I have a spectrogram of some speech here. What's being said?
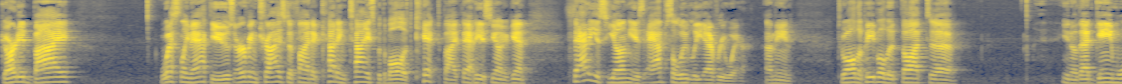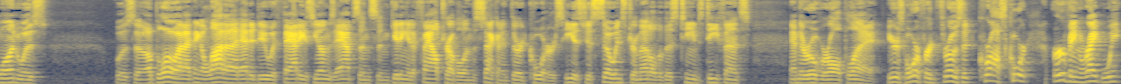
Guarded by Wesley Matthews. Irving tries to find a cutting Theis, but the ball is kicked by Thaddeus Young again. Thaddeus Young is absolutely everywhere. I mean, to all the people that thought, uh, you know, that game one was was a blowout. I think a lot of that had to do with Thaddeus Young's absence and getting into foul trouble in the second and third quarters. He is just so instrumental to this team's defense and their overall play. Here's Horford throws it cross court. Irving right wing,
